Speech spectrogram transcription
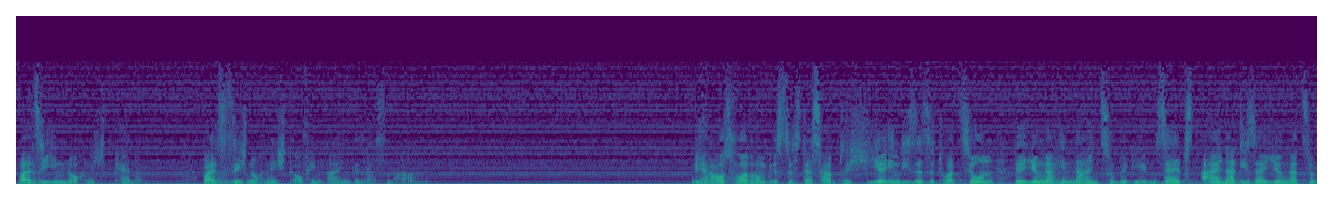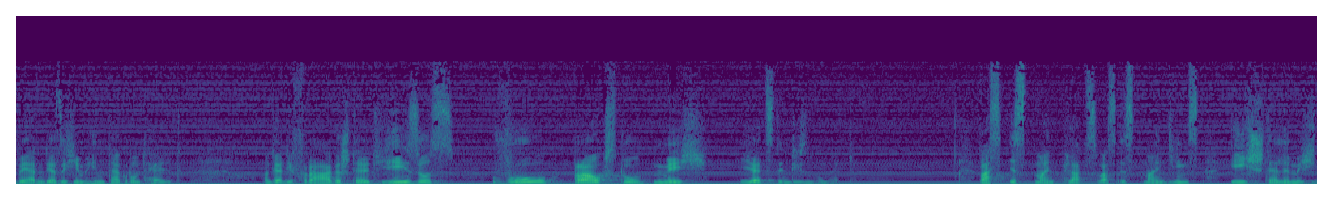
weil sie ihn noch nicht kennen, weil sie sich noch nicht auf ihn eingelassen haben. Die Herausforderung ist es deshalb, sich hier in diese Situation der Jünger hineinzubegeben, selbst einer dieser Jünger zu werden, der sich im Hintergrund hält und der die Frage stellt, Jesus, wo brauchst du mich jetzt in diesem Moment? Was ist mein Platz? Was ist mein Dienst? Ich stelle mich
